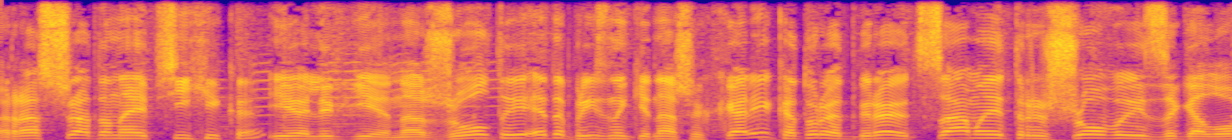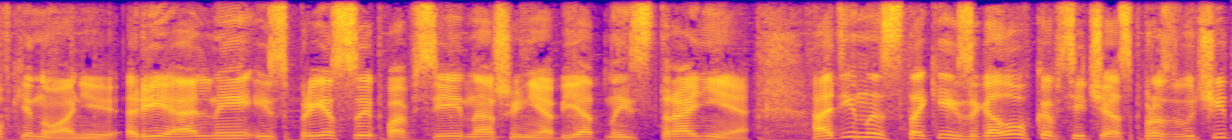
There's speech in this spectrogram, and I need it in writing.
Расшатанная психика и аллергия на желтый — это признаки наших коллег, которые отбирают самые трешовые заголовки, но они реальные из прессы по всей нашей необъятной стране. Один из таких заголовков сейчас прозвучит.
